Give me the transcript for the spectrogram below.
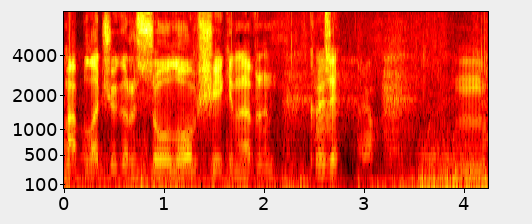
My blood sugar is so low, I'm shaking and everything. Crazy. Mm.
